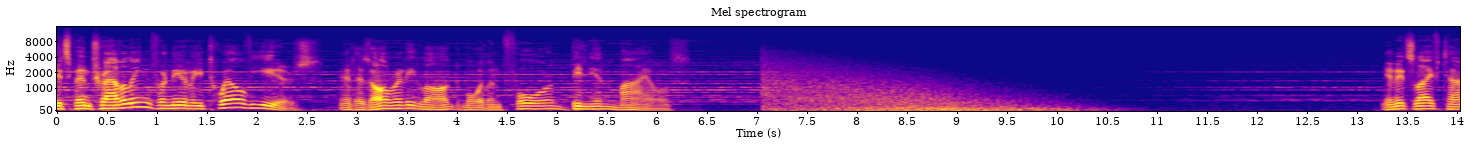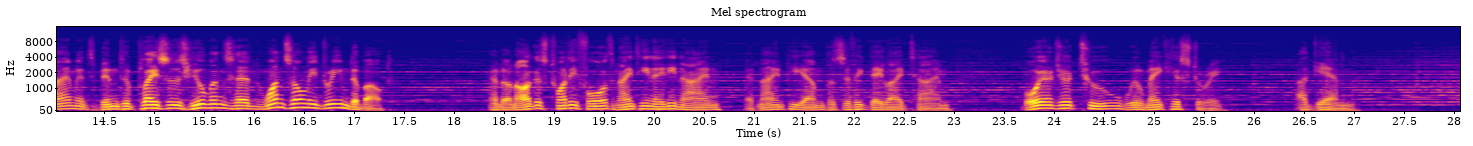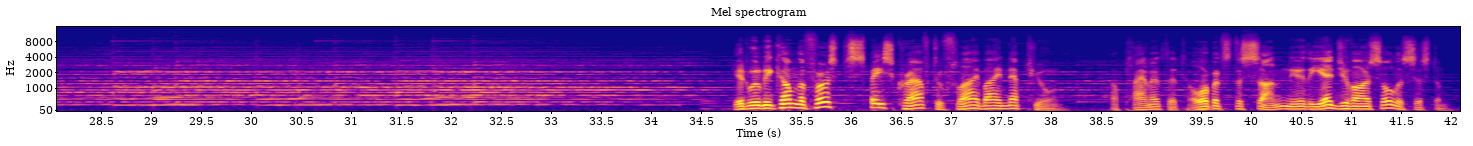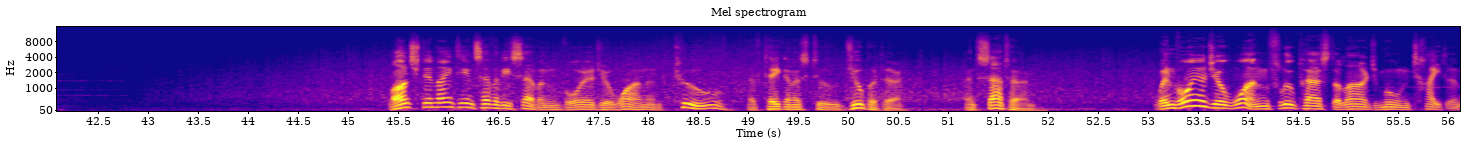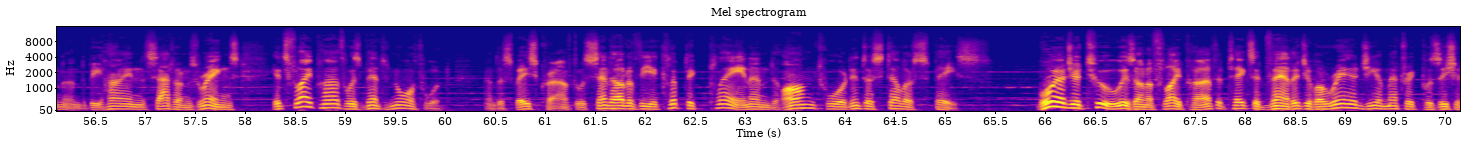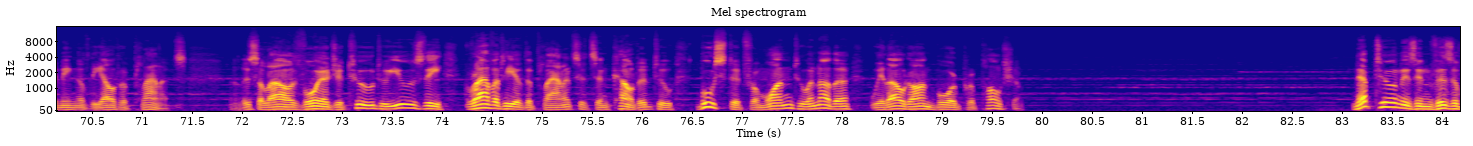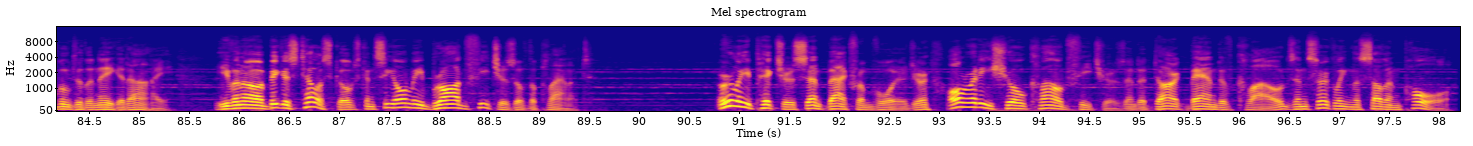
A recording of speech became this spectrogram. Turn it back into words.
It's been traveling for nearly 12 years and has already logged more than 4 billion miles. In its lifetime, it's been to places humans had once only dreamed about. And on August 24, 1989, at 9 p.m. Pacific Daylight Time, Voyager 2 will make history again. It will become the first spacecraft to fly by Neptune, a planet that orbits the Sun near the edge of our solar system. Launched in 1977, Voyager 1 and 2 have taken us to Jupiter and Saturn. When Voyager 1 flew past the large moon Titan and behind Saturn's rings, its flight path was bent northward, and the spacecraft was sent out of the ecliptic plane and on toward interstellar space. Voyager 2 is on a flight path that takes advantage of a rare geometric positioning of the outer planets. Now, this allows Voyager 2 to use the gravity of the planets it's encountered to boost it from one to another without onboard propulsion. Neptune is invisible to the naked eye. Even our biggest telescopes can see only broad features of the planet. Early pictures sent back from Voyager already show cloud features and a dark band of clouds encircling the southern pole.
